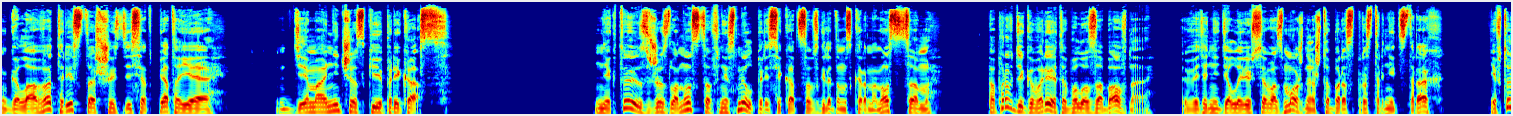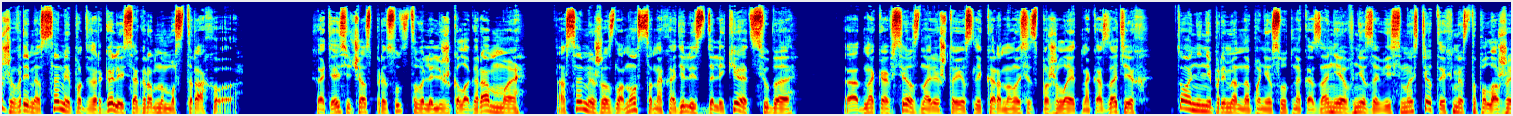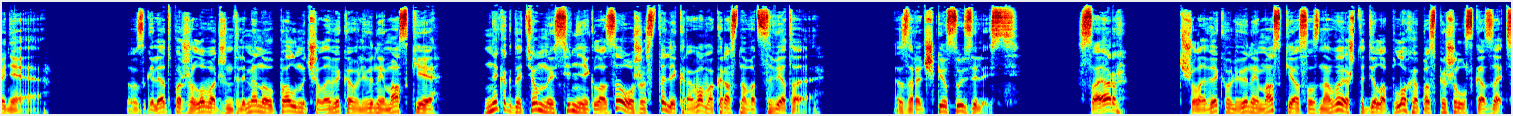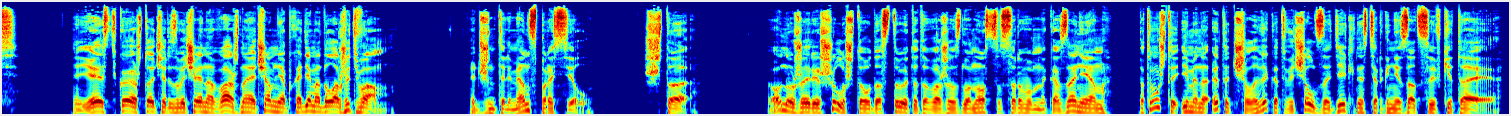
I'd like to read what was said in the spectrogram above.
Глава 365. -я. Демонический приказ. Никто из жезлоносцев не смел пересекаться взглядом с корононосцем. По правде говоря, это было забавно, ведь они делали все возможное, чтобы распространить страх, и в то же время сами подвергались огромному страху. Хотя сейчас присутствовали лишь голограммы, а сами жезлоносцы находились вдалеке отсюда, однако все знали, что если корононосец пожелает наказать их, то они непременно понесут наказание вне зависимости от их местоположения. Взгляд пожилого джентльмена упал на человека в львиной маске. Некогда темные синие глаза уже стали кроваво-красного цвета. Зрачки сузились. «Сэр!» Человек в львиной маске, осознавая, что дело плохо, поспешил сказать. «Есть кое-что чрезвычайно важное, о чем необходимо доложить вам!» Джентльмен спросил. «Что?» Он уже решил, что удостоит этого же злоносца суровым наказанием, потому что именно этот человек отвечал за деятельность организации в Китае.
